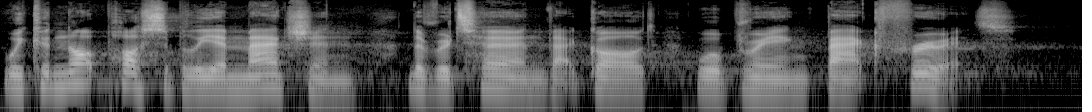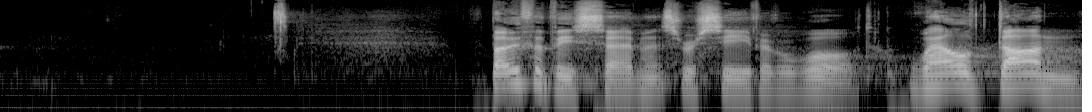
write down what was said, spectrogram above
we could not possibly imagine the return that God will bring back through it. Both of these servants receive a reward. Well done,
